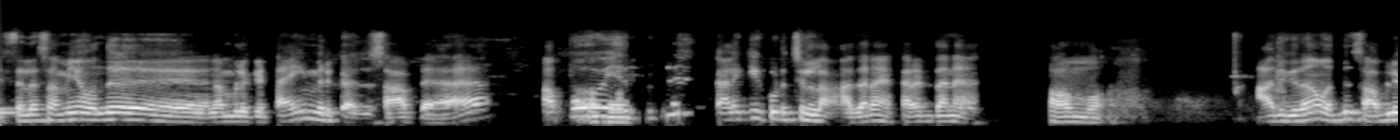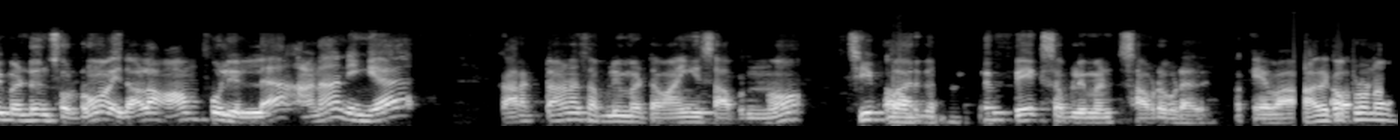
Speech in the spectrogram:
சில சமயம் வந்து நம்மளுக்கு டைம் இருக்காது சாப்பிட. அப்போ. இது வந்து கலக்கி குடிச்சிடலாம். அதானே? கரெக்ட் தானே? ஆமா. அதுக்குதான் வந்து சப்ளிமெண்ட்னு சொல்றோம். இதால ஹார்ம்ஃபுல் இல்ல. ஆனா நீங்க கரெக்டான சப்ளிமெண்ட்டை வாங்கி சாப்பிடணும். சீப்பா ஆமா. இருக்கிறதுக்கு ஃபேக் சப்ளிமெண்ட் சாப்பிடக்கூடாது. ஓகேவா அதுக்கப்புறம் நான்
